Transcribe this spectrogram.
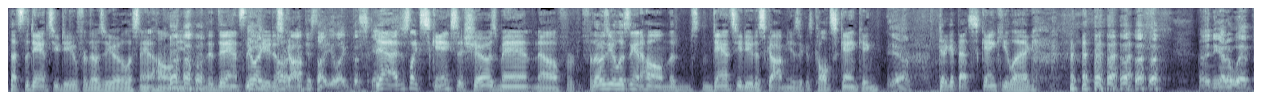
That's the dance you do for those of you listening at home. You, the dance that You're you like, do to "Oh, ska. I just thought you liked the skank. Yeah, I just like skanks at shows, man. No, for for those of you listening at home, the dance you do to ska music is called skanking. Yeah. Gotta get that skanky leg. And then you got a whip,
